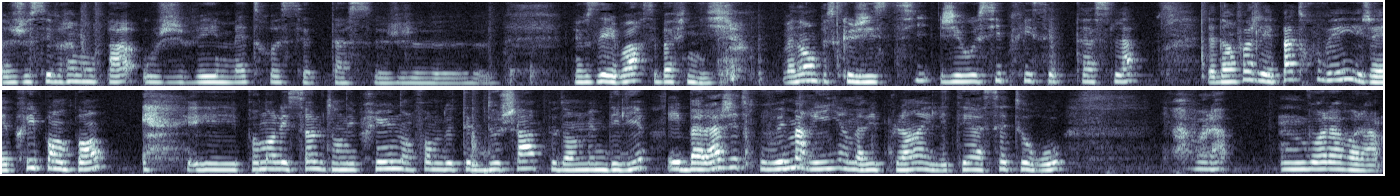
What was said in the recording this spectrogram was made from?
Euh, je sais vraiment pas où je vais mettre cette tasse. Mais vous allez voir, c'est pas fini. Maintenant, parce que j'ai aussi pris cette tasse-là. La dernière fois, je l'avais pas trouvée et j'avais pris Pampan. Et pendant les soldes, j'en ai pris une en forme de tête de chat, un peu dans le même délire. Et bah là, j'ai trouvé Marie, il y en avait plein, il était à 7 euros. Et bah voilà, voilà voilà.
